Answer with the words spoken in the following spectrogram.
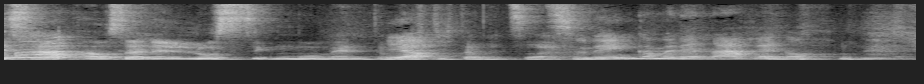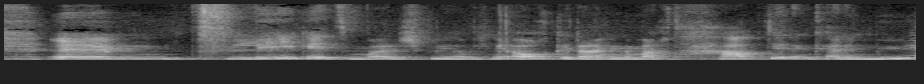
es hat auch seine lustigen Momente, Ja. möchte ich damit sagen. zu denen kommen wir dann nachher noch. Ähm, Pflege zum Beispiel, habe ich mir auch Gedanken gemacht. Habt ihr denn keine Mühe,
